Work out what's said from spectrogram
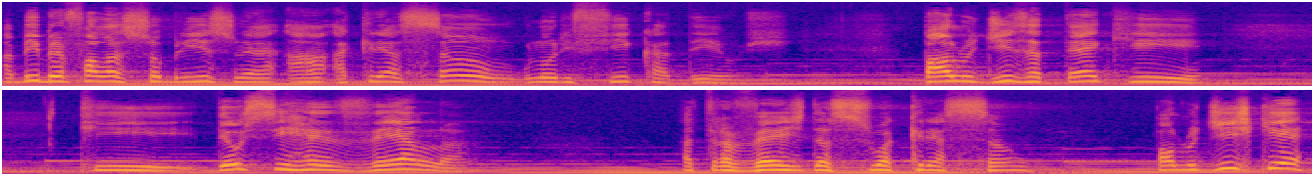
a Bíblia fala sobre isso, né? A, a criação glorifica a Deus. Paulo diz até que que Deus se revela através da sua criação. Paulo diz que é,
